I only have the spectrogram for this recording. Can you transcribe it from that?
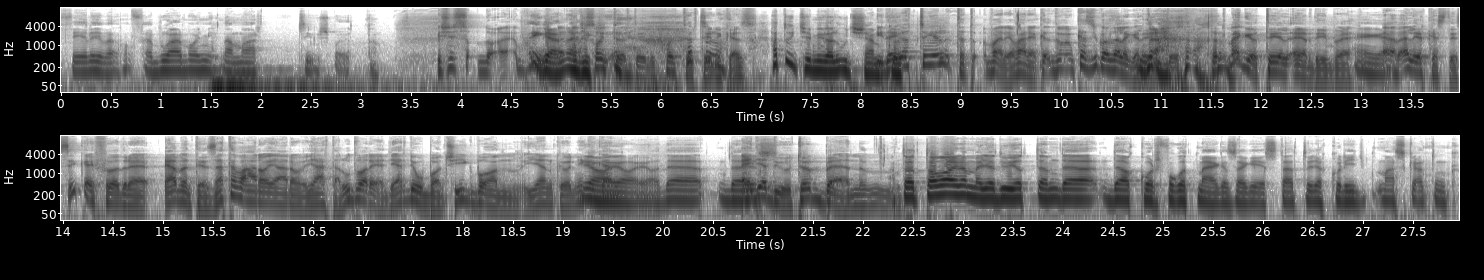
fél éve, februárban, vagy mi? Nem, márciusban jöttem. És ez, na, Igen, ez egyik- hogy történik? Hogy történik ez? Hát úgy, hogy mivel úgy sem Ide köt, jöttél, tehát várjál, várjál, kezdjük az elegelejétől. Tehát megjöttél Erdélybe, Igen. El, elérkeztél Székelyföldre, elmentél Zetevárajára, jártál udvarhelyen, Gyergyóban, Csíkban, ilyen környékeken. Ja, ja, ja, de... de Egyedül, többen. Tehát tavaly nem egyedül jöttem, de, de akkor fogott meg az egész. Tehát, hogy akkor így mászkáltunk,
